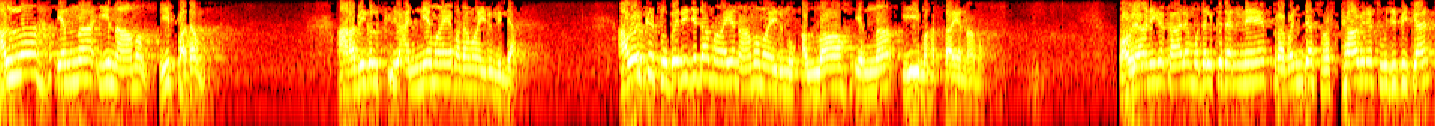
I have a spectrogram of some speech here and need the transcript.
അള്ളാഹ് എന്ന ഈ നാമം ഈ പദം അറബികൾക്ക് അന്യമായ പദമായിരുന്നില്ല. അവർക്ക് സുപരിചിതമായ നാമമായിരുന്നു അള്ളാഹ് എന്ന ഈ മഹത്തായ നാമം. പൗരാണിക കാലം മുതൽക്ക് തന്നെ പ്രപഞ്ച സ്രഷ്ടാവിനെ സൂചിപ്പിക്കാൻ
